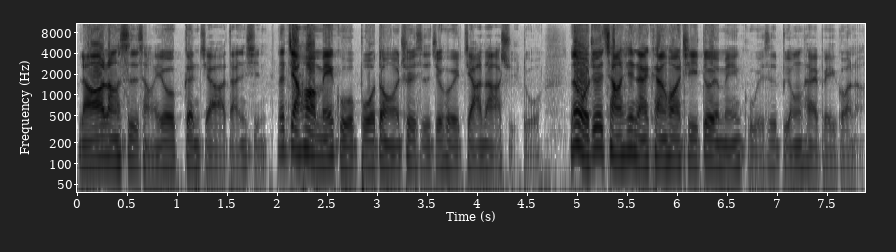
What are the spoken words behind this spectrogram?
然后让市场又更加的担心。那这样的话美股的波动呢确实就会加大许多。那我觉得长线来看的话，其实对美股也是不用太悲观了。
